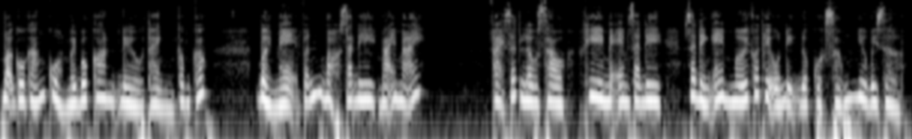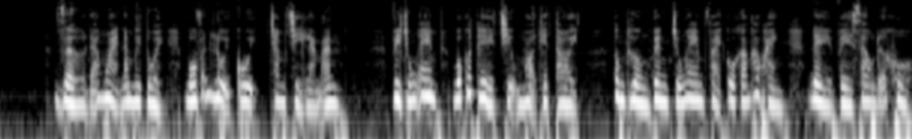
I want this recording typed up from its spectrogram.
mọi cố gắng của mấy bố con đều thành công cốc, bởi mẹ vẫn bỏ ra đi mãi mãi. Phải rất lâu sau khi mẹ em ra đi, gia đình em mới có thể ổn định được cuộc sống như bây giờ. Giờ đã ngoài 50 tuổi, bố vẫn lụi cụi, chăm chỉ làm ăn. Vì chúng em, bố có thể chịu mọi thiệt thòi. Ông thường khuyên chúng em phải cố gắng học hành để về sau đỡ khổ.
